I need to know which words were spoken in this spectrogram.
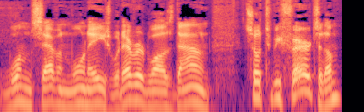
one seven, one eight, whatever it was down." So to be fair to them.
